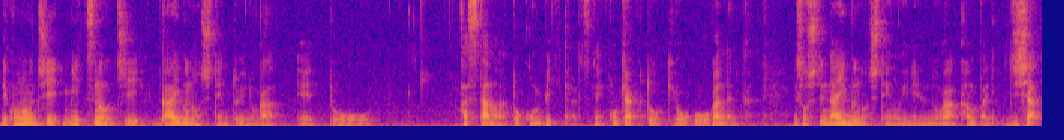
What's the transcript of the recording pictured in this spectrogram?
でこのうち3つのうち外部の視点というのが、えっ、とカスタマーとコンペティターですね顧客と競合が何かそして内部の視点を入れるのがカンパニー自社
